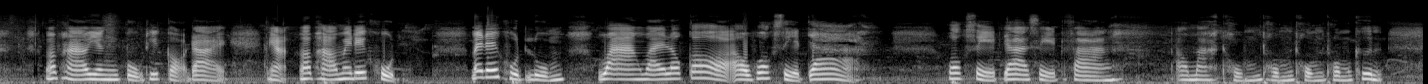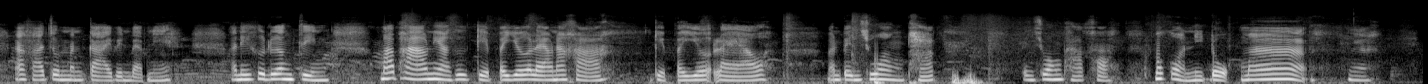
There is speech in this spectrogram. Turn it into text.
มะพร้าวยังปลูกที่เกาะได้ เนี่ยมะพร้าวไม่ได้ขุด ไม่ได้ขุดหลุม วางไว้แล้วก็เอาพวกเศษหญ้า พวกเศษหญ้าเศษฟาง เอามาถมถมถมถมขึ้นนะคะ จนมันกลายเป็นแบบนี้ อันนี้คือเรื่องจริง มะพร้าวเนี่ยคือเก็บไปเยอะแล้วนะคะ เก็บไปเยอะแล้ว มันเป็นช่วงพัก เป็นช่วงพักค่ะ เมื่อก่อนนี่ดกมากเนี่ย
